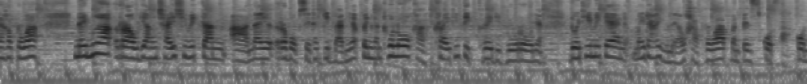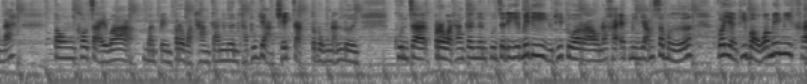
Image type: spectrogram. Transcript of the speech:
นะคะเพราะว่าในเมื่อเรายังใช้ชีวิตกันในระบบเศรษฐกิจแบบนี้เป็นกันทั่วโลกค่ะ ใครที่ติดเครดิตบูโรเนี่ยโดยที่ไม่แก้เนี่ยไม่ได้อยู่แล้วค่ะ เพราะว่ามันเป็นกฎสากลนะ ต้องเข้าใจว่ามันเป็นประวัติทางการเงินค่ะ ทุกอย่างเช็คจากตรงนั้นเลย คุณจะประวัติทางการเงิน คุณจะดีไม่ดีอยู่ที่ตัวเรานะคะแอดมินย้ำเสมอ ก็อย่างที่บอกว่าไม่มีใคร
